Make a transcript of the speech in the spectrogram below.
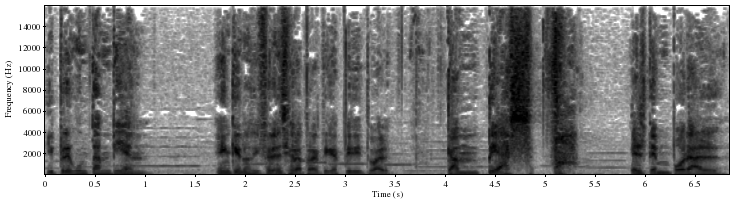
Y preguntan bien, ¿en qué nos diferencia la práctica espiritual? Campeas, el temporal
